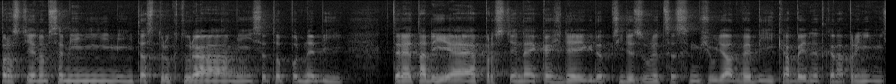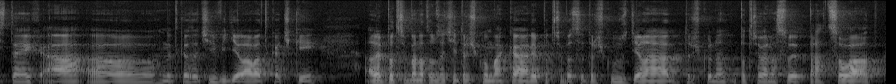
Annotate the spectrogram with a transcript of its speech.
prostě jenom se mění, mění ta struktura, mění se to podnebí, které tady je, prostě ne každý, kdo přijde z ulice, si může udělat webík a být hnedka na prvních místech a hnedka začít vydělávat kačky. Ale je potřeba na tom začít trošku makat, je potřeba se trošku vzdělat, trošku na, potřeba na sebe pracovat.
